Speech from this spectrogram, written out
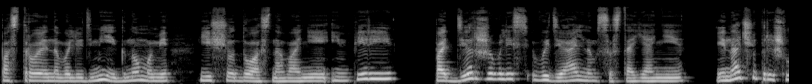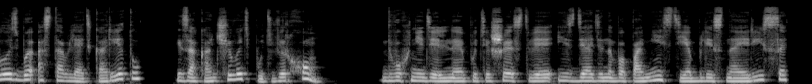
построенного людьми и гномами еще до основания империи, поддерживались в идеальном состоянии, иначе пришлось бы оставлять карету и заканчивать путь верхом. Двухнедельное путешествие из дядиного поместья близ Найрисы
